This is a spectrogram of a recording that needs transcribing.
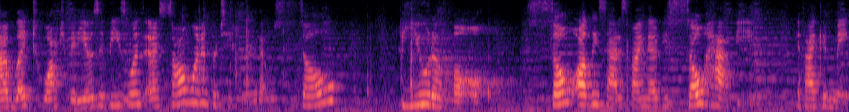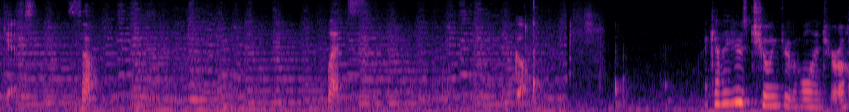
I like to watch videos of these ones and I saw one in particular that was so beautiful. So oddly satisfying that I'd be so happy if I could make it. So let's go. I can't believe he was chewing through the whole intro.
